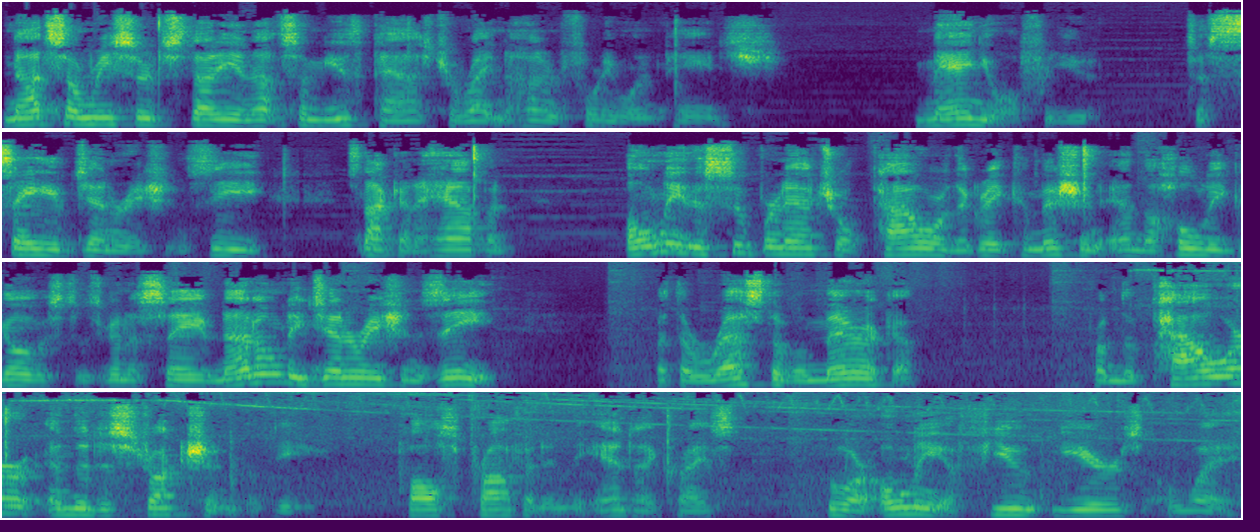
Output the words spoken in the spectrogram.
Not some research study and not some youth pastor writing a 141 page manual for you to save Generation Z. It's not going to happen. Only the supernatural power of the Great Commission and the Holy Ghost is going to save not only Generation Z, but the rest of America from the power and the destruction of the false prophet and the Antichrist, who are only a few years away.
